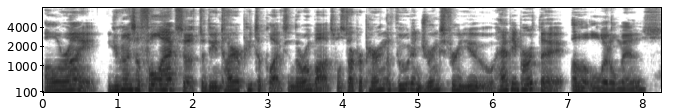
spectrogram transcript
All right, you guys have full access to the entire Pizzaplex, and the robots will start preparing the food and drinks for you. Happy birthday, uh, little miss.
